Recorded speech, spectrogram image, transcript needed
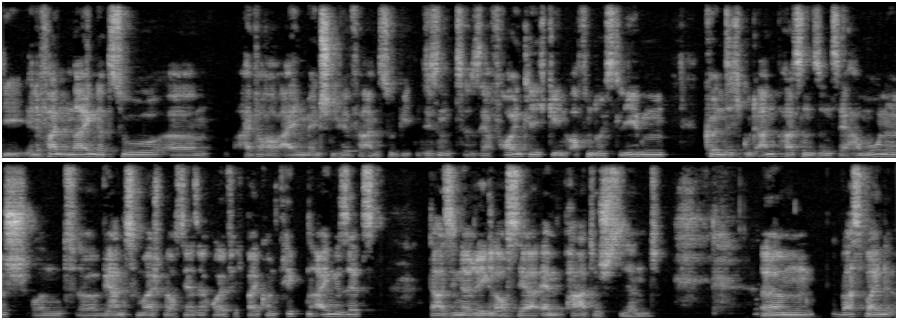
die Elefanten neigen dazu, ähm, einfach auch allen Menschen Hilfe anzubieten. Sie sind sehr freundlich, gehen offen durchs Leben, können sich gut anpassen, sind sehr harmonisch und äh, werden zum Beispiel auch sehr, sehr häufig bei Konflikten eingesetzt, da sie in der Regel auch sehr empathisch sind. Ähm, was bei,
